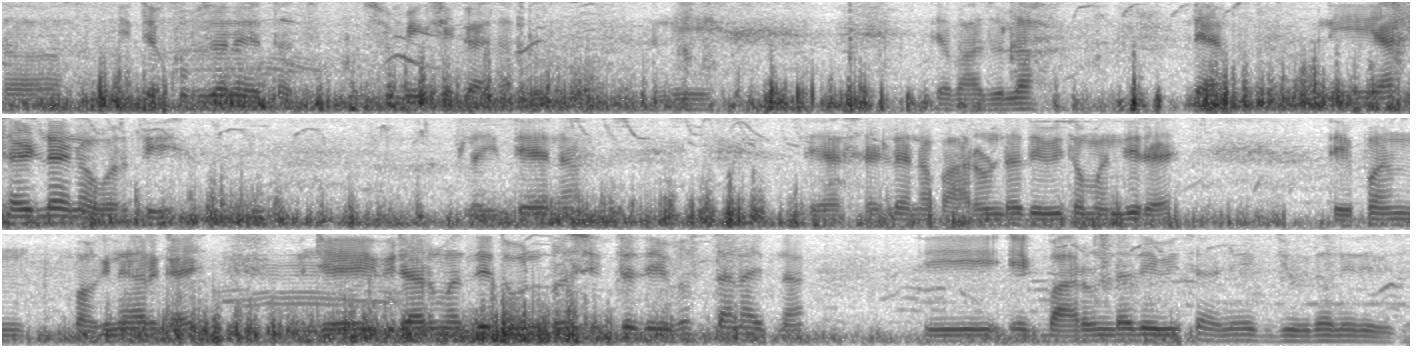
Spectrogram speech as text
तर इथे खूप जण येतात स्विमिंग शिकायला. आणि त्या बाजूला डॅम. आणि या साईडला आहे ना वरती आपलं इथे आहे ना त्या साईडला आहे ना बारुंडा देवीचं मंदिर आहे. ते पण बघण्यासारखं आहे. म्हणजे विरारमधले दोन प्रसिद्ध देवस्थान आहेत ना ती एक बारुंडा देवीचं आणि एक जीवदानी देवीचं.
